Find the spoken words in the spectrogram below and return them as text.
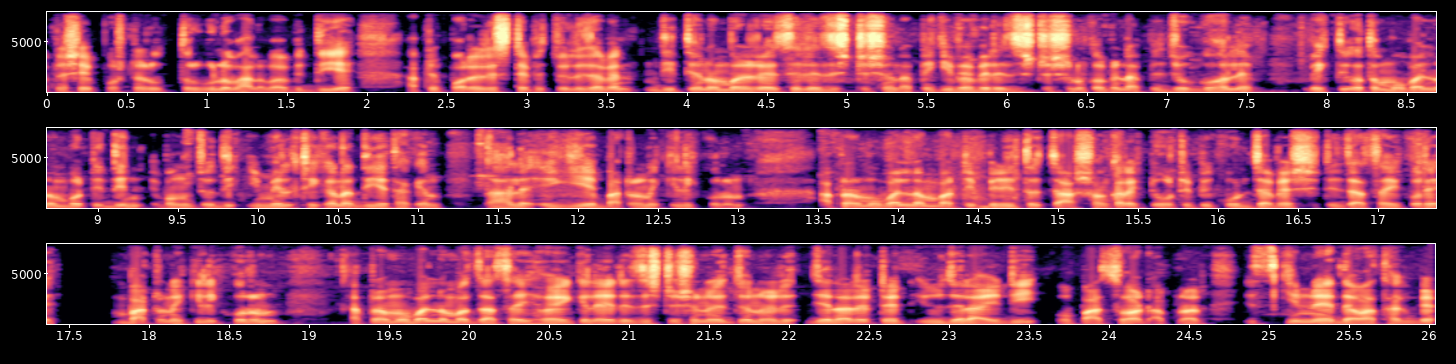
আপনি সেই প্রশ্নের উত্তরগুলো ভালোভাবে দিয়ে আপনি পরের স্টেপে চলে যাবেন। দ্বিতীয় নম্বরে রয়েছে রেজিস্ট্রেশন আপনি কীভাবে রেজিস্ট্রেশন করবেন? আপনি যোগ্য হলে ব্যক্তিগত মোবাইল নম্বরটি দিন এবং যদি ইমেল ঠিকানা দিয়ে থাকেন, তাহলে এগিয়ে বাটনে ক্লিক করুন। আপনার মোবাইল নাম্বারটি প্রেরিত চার সংখ্যার একটি ওটিপি কোড যাবে, সেটি যাচাই করে বাটনে ক্লিক করুন। আপনার মোবাইল নম্বর যাচাই হয়ে গেলে রেজিস্ট্রেশনের জন্য জেনারেটেড ইউজার আইডি ও পাসওয়ার্ড আপনার স্ক্রিনে দেওয়া থাকবে।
